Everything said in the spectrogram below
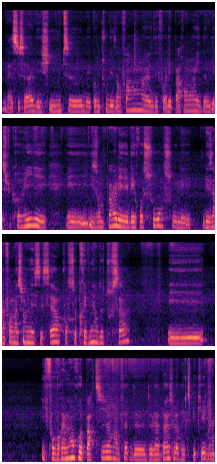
bah, c'est ça, des chips, euh, bah, comme tous les enfants, euh, des fois les parents ils donnent des sucreries et, ils n'ont pas les, ressources ou les, informations nécessaires pour se prévenir de tout ça. Et il faut vraiment repartir en fait de, la base, leur expliquer ben,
